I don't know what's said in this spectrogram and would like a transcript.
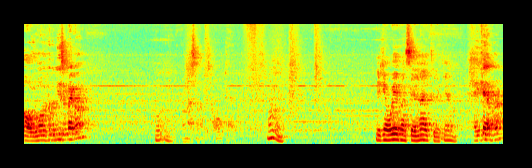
Oh, you want me to put the music back on? Mm-mm. Oh, I'm this whole thing. Mm-mm. You can wave and say hi to the camera. Hey, camera.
